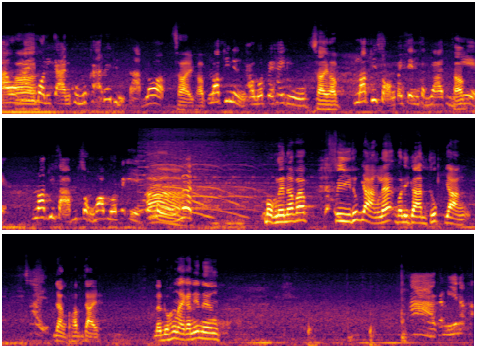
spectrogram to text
เราอ่า ให้บริการคุณลูกค้าได้ถึงสามรอบ ใช่ครับ รอบที่หนึ่งเอารถไปให้ดู ใช่ครับ รอบที่สองไปเซ็นสัญญาถึงครับที่ รอบที่สามส่งมอบรถไปอีกโอ้อ่าโหเลิศ บอกเลยนะว่าฟรีทุกอย่างและบริการทุกอย่างใช่อย่างประทับใจ เดี๋ยวดูข้างในกันนิดนึง อ่าคันนี้นะค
